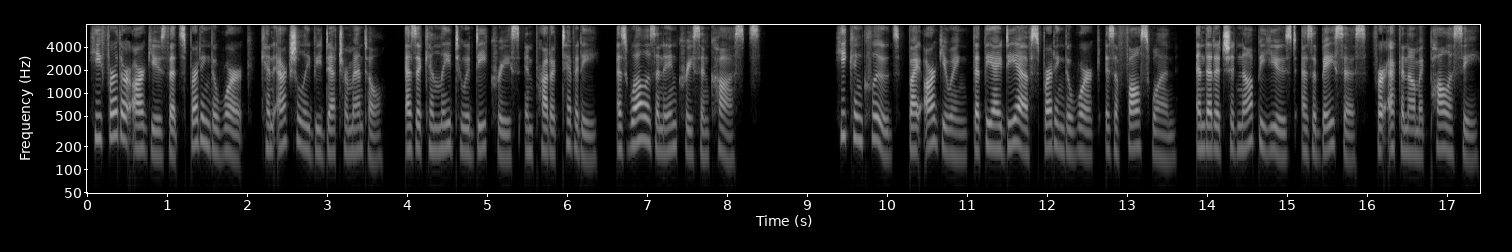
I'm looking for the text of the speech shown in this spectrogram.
He further argues that spreading the work can actually be detrimental, as it can lead to a decrease in productivity, as well as an increase in costs. He concludes by arguing that the idea of spreading the work is a false one, and that it should not be used as a basis for economic policy.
